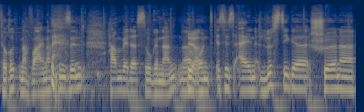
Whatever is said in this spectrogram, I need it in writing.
verrückt nach Weihnachten sind, haben wir das so genannt. Ne? Ja. Und es ist eine lustige, schöne,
